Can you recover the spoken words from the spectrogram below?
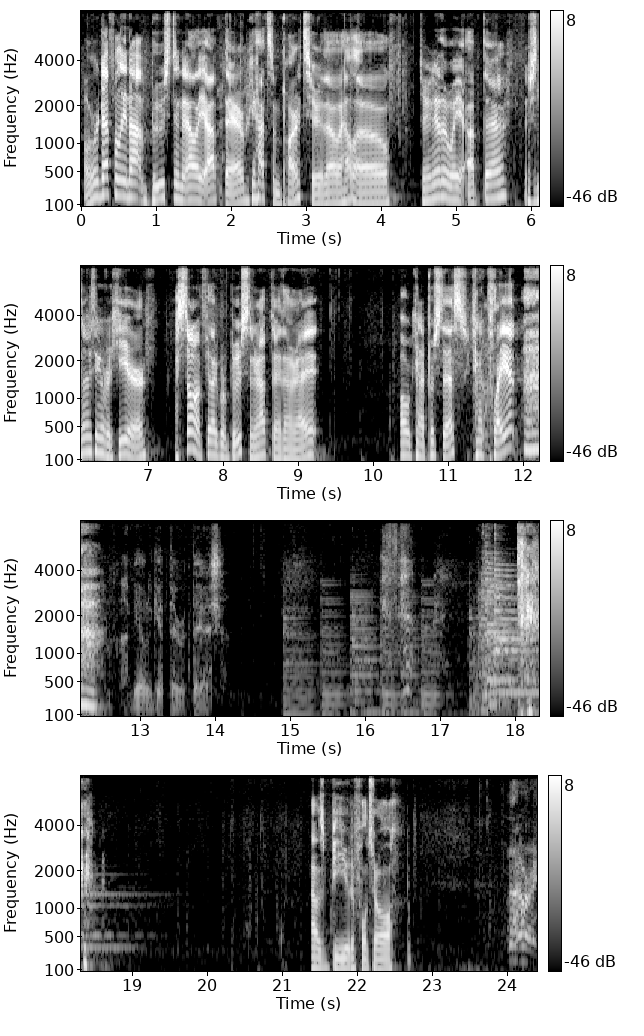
Well, we're definitely not boosting Ellie up there. We got some parts here, though. Hello. Is there any other way up there? There's another thing over here. I still don't feel like we're boosting her up there, though, right? Oh, can I push this? Can I play it? I'll be able to get there with this. that was beautiful, Joel. All right.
